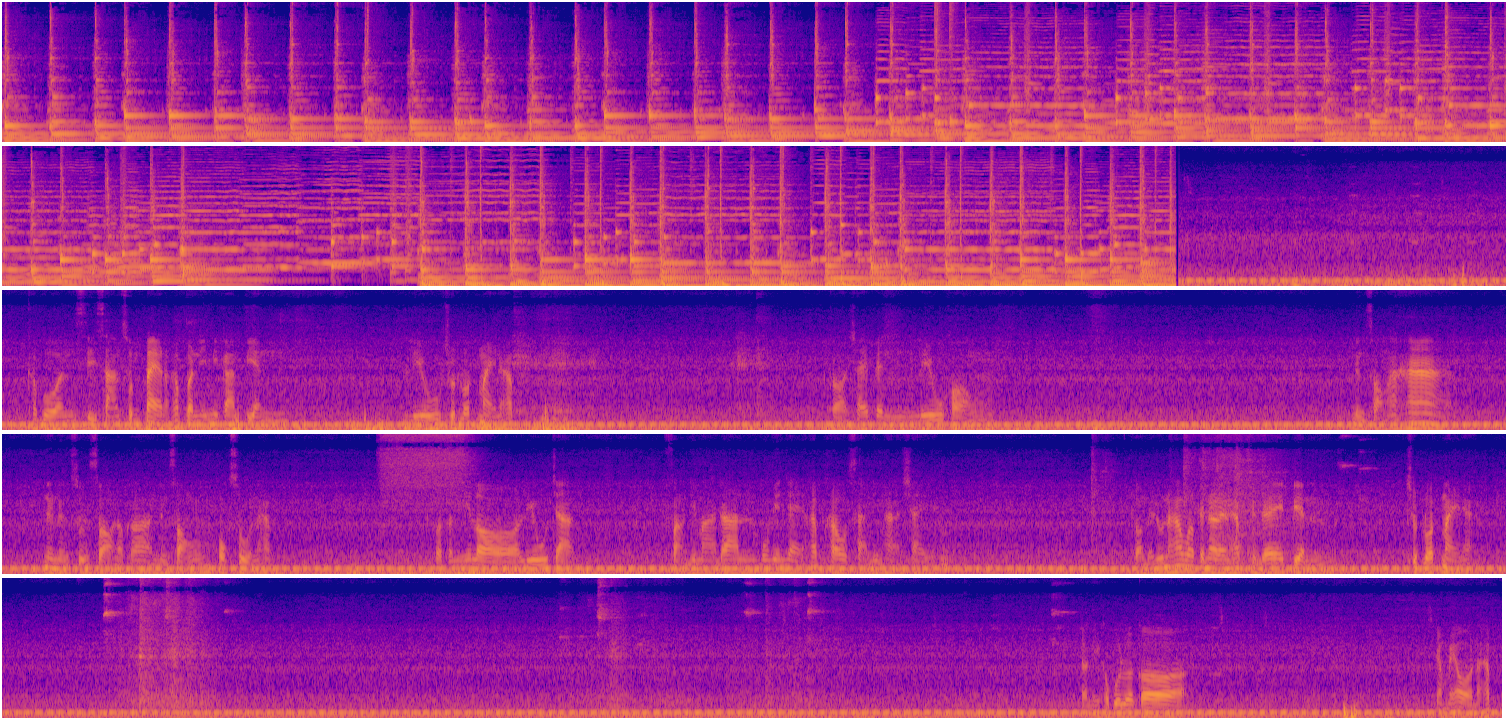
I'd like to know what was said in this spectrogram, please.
ข บวน 4308 นะครับ วันนี้มีการเปลี่ยนเลี้ยวชุดรถใหม่นะครับ ก็ใช้เป็นเลี้ยวของ 1255 1102 แล้วก็ 1260 นะครับ ก็ตอนนี้รอเลี้ยวจากฝั่งที่มาด้านวงเวียนใหญ่นะครับ เข้าสถานีมหาชัยก็ไม่รู้นะครับว่าเป็นอะไรนะครับ ถึงได้เปลี่ยนชุดรถใหม่นะ นี้ขบวนรถก็ ยังไม่ออกนะครับ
